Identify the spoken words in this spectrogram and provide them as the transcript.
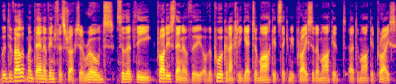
The development then of infrastructure, roads, so that the produce then of the of the poor can actually get to markets that can be priced at a market at a market price.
